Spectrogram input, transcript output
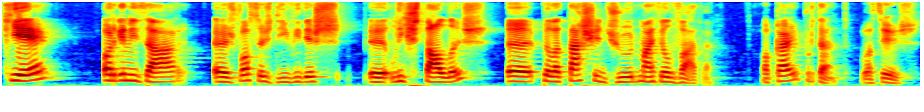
que é organizar as vossas dívidas, uh, listá-las uh, pela taxa de juro mais elevada. Ok? Portanto, vocês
